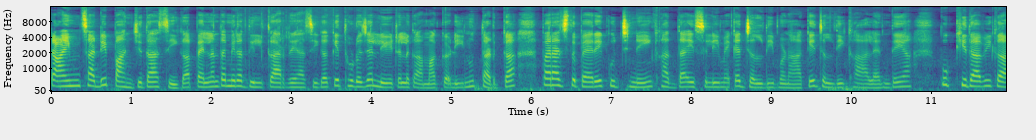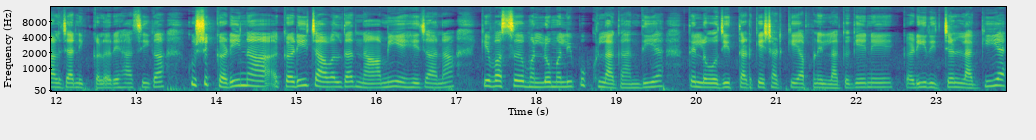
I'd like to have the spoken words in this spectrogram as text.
ਟਾਈਮ ਸਾਢੇ ਪੰਜ ਦਾ ਸੀਗਾ। ਪਹਿਲਾਂ ਤਾਂ ਮੇਰਾ ਦਿਲ ਕਰ ਰਿਹਾ ਸੀਗਾ ਕਿ ਥੋੜ੍ਹਾ ਜਿਹਾ ਲੇਟ ਲਗਾਵਾਂ, ਕੜੀ ਨੂੰ ਤੜਕਾ, ਪਰ ਅੱਜ ਦੁਪਹਿਰੇ ਕੁਝ ਨਹੀਂ ਖਾਦਾ ਇਸ ਲਈ ਮੈਂ ਕਿਹਾ ਜਲਦੀ ਬਣਾ ਕੇ ਜਲਦੀ ਖਾ ਲੈਂਦੇ ਆ ਭੁੱਖੀ ਦਾ ਵੀ ਕਾਲਜਾ ਨਿਕਲ ਰਿਹਾ ਸੀਗਾ। ਕੁਛ ਕੜੀ ਨਾ, ਕੜੀ ਚਾਵਲ ਦਾ ਨਾਮ ਹੀ ਇਹ ਜਾਣਾ ਕਿ ਬਸ ਮੱਲੋ ਮੱਲੀ ਭੁੱਖ ਲੱਗ ਆਂਦੀ ਹੈ ਤੇ ਲੋ ਜੀ ਤੜਕੇ ਛੜਕੇ ਆਪਣੇ ਲੱਗ ਗਏ ਨੇ, ਕੜੀ ਰਿੱਝਣ ਲੱਗ ਗਈ ਹੈ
